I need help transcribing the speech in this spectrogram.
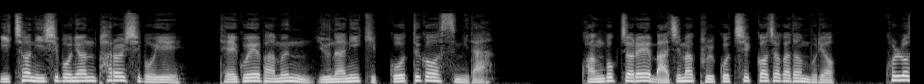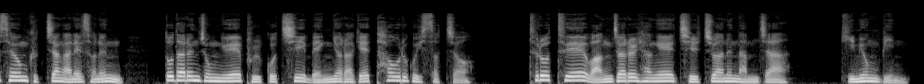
2025년 8월 15일 대구의 밤은 유난히 깊고 뜨거웠습니다. 광복절의 마지막 불꽃이 꺼져가던 무렵 콜로세움 극장 안에서는 또 다른 종류의 불꽃이 맹렬하게 타오르고 있었죠. 트로트의 왕좌를 향해 질주하는 남자 김용빈.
